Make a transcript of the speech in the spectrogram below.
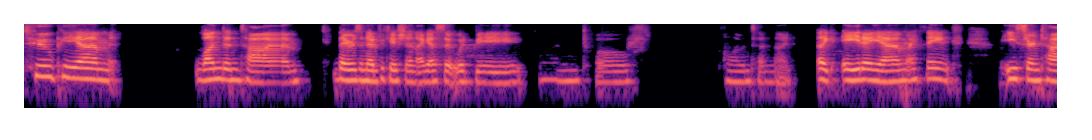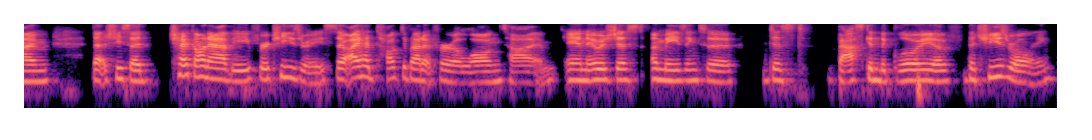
2 p.m. London time, there's a notification. I guess it would be 12, 11, 10, 9, like 8 a.m., I think, Eastern time that she said, check on Abby for cheese race. So I had talked about it for a long time. And it was just amazing to just bask in the glory of the cheese rolling.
